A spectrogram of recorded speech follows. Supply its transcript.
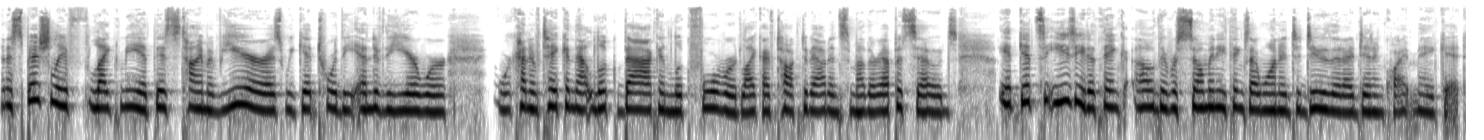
And especially if, like me, at this time of year, as we get toward the end of the year, we're, we're kind of taking that look back and look forward, like I've talked about in some other episodes. It gets easy to think, oh, there were so many things I wanted to do that I didn't quite make it.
